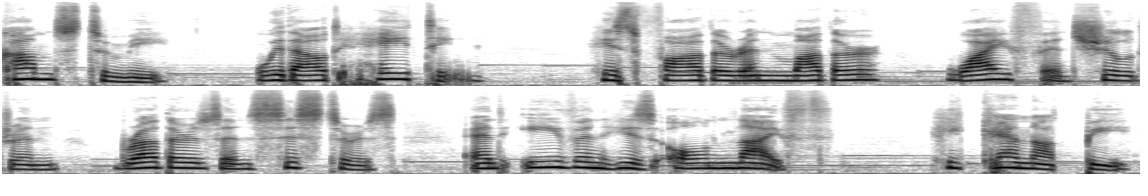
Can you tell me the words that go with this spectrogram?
comes to me without hating his father and mother, wife and children, brothers and sisters, and even his own life, he cannot be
